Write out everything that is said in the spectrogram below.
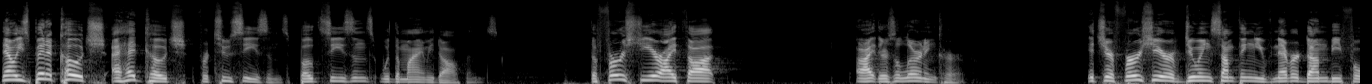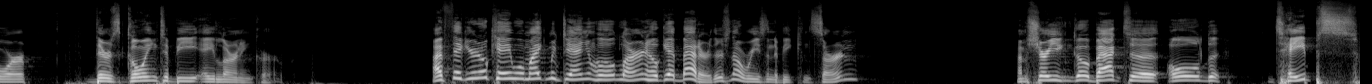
Now, he's been a coach, a head coach for two seasons, both seasons with the Miami Dolphins. The first year, I thought, all right, there's a learning curve. It's your first year of doing something you've never done before. There's going to be a learning curve. I figured, okay, well, Mike McDaniel, he'll learn, he'll get better. There's no reason to be concerned. I'm sure you can go back to old tapes,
